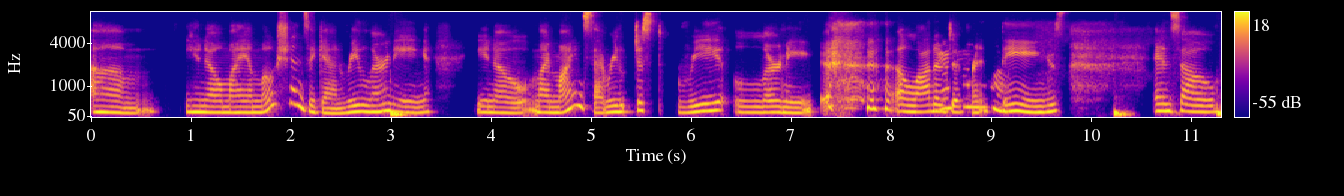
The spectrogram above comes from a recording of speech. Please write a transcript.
um, you know, my emotions again, relearning you know my mindset re- just relearning a lot of different things. And so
